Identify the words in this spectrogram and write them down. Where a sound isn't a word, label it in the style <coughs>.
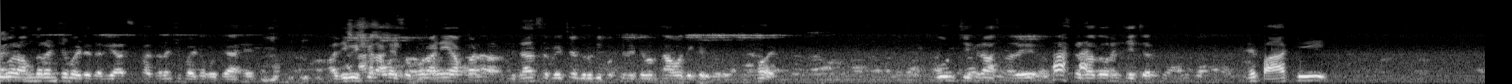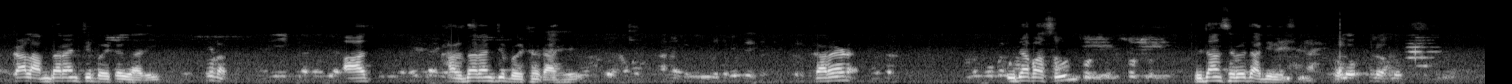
वर आमदारांची बैठक झाली आज खासदारांची बैठक होते आहे. अधिवेशन आहे समोर आणि आपण विधानसभेच्या विरोधी पक्षनेत्यावर नावं देखील करू. होय. कोण चित्र असणार भास्कर जाधवांची चर्चा. हे पहा की काल आमदारांची बैठक झाली. आज खासदारांची बैठक आहे. कारण उद्यापासून विधानसभेचं अधिवेशन आहे.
